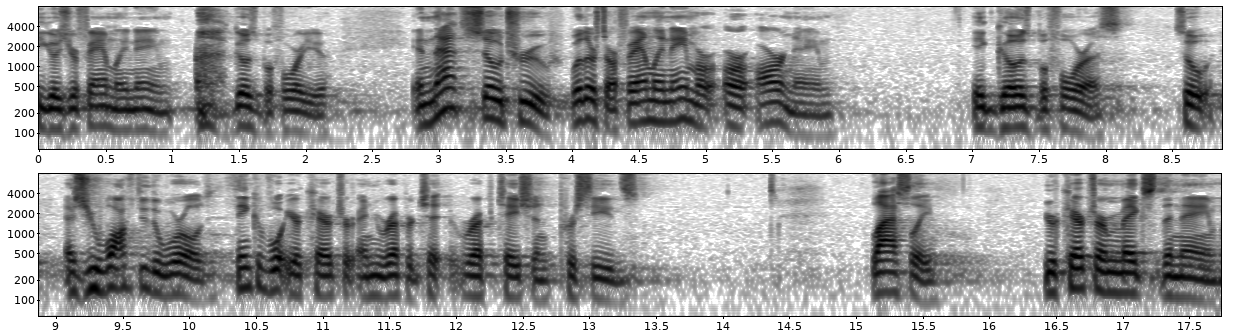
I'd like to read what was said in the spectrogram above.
He goes, Your family name goes before you. And that's so true. Whether it's our family name or, or our name, it goes before us. So as you walk through the world, think of what your character and your reputation precedes. Lastly, your character makes the name,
